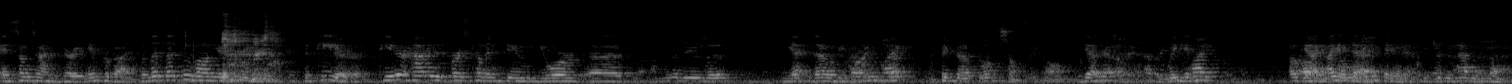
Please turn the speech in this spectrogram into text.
and sometimes very improvised. But let, let's move on here to, to Peter. Peter, how did it first come into your, uh, I'm going to use this. yeah, that would be fine. Sure. I think I've got something on. Yes, I think we can, might- okay, I, I can take, I can take Yeah, it. But you can have it back.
